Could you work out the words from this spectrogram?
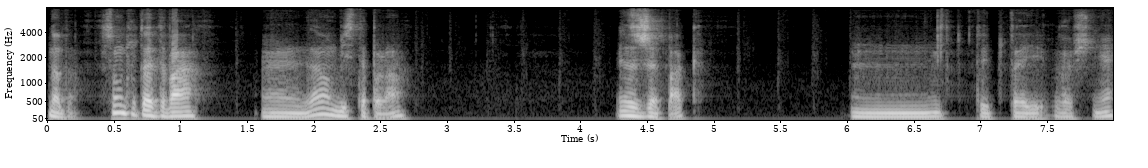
Dobra, są tutaj dwa yy, pola jest rzepak. Mm, Tutaj, rośnie.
